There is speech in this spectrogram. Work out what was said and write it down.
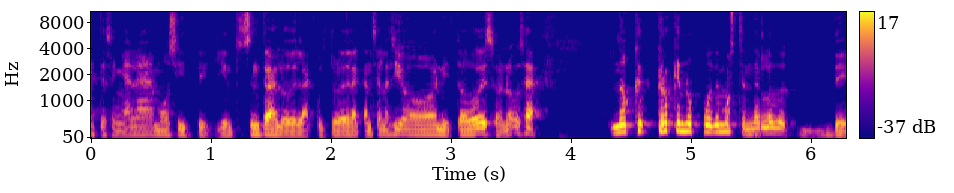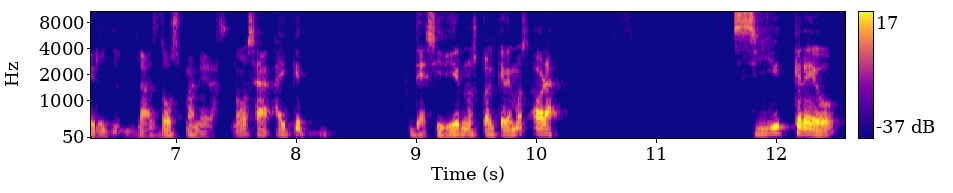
y te señalamos y, y, entonces entra lo de la cultura de la cancelación y todo eso, ¿no? O sea, no, creo que no podemos tenerlo de, las dos maneras, ¿no? O sea, hay que decidirnos cuál queremos. Ahora, sí creo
